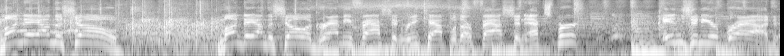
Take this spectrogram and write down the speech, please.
Monday on the show. Monday on the show, a Grammy fashion recap with our fashion expert, Engineer Brad.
